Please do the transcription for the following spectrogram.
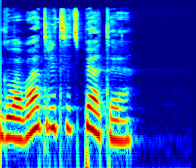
Глава 35.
